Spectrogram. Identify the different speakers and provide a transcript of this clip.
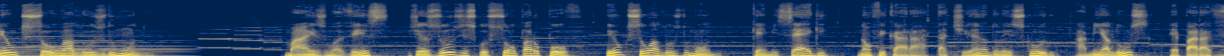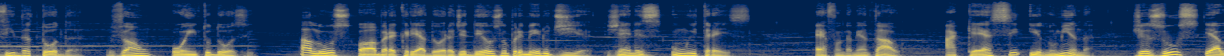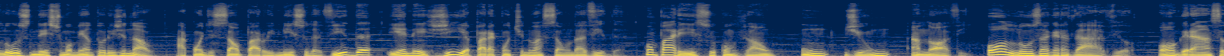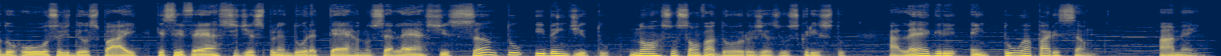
Speaker 1: Eu sou a luz do mundo. Mais uma vez, Jesus discursou para o povo: Eu sou a luz do mundo. Quem me segue não ficará tateando no escuro. A minha luz é para a vida toda. João 8:12. A luz, obra criadora de Deus no primeiro dia. Gênesis 1 e 3. É fundamental. Aquece e ilumina. Jesus é a luz neste momento original, a condição para o início da vida e energia para a continuação da vida. Compare isso com João 1, de 1 a 9. Ó luz agradável, ó graça do rosto de Deus Pai, que se veste de esplendor eterno, celeste, santo e bendito, nosso Salvador Jesus Cristo, alegre em tua aparição. Amém.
